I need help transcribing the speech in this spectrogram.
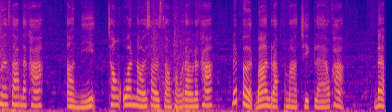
พื่อนๆทราบนะคะ ตอนนี้ ช่องอ้วนน้อยซอยสองของเรานะคะ ได้เปิดบ้านรับสมาชิกแล้วค่ะ แบบ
